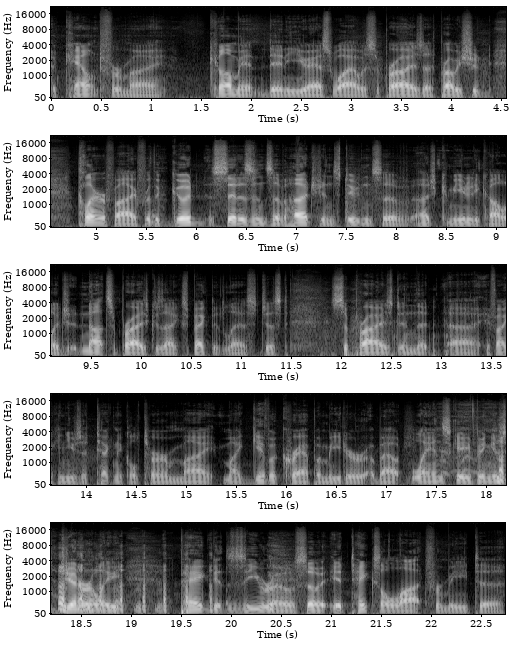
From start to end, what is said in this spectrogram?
account for my comment, Denny. You asked why I was surprised. I probably should clarify for the good citizens of Hutch and students of Hutch Community College. Not surprised because I expected less. Just surprised in that, uh, if I can use a technical term, my my give a crap a meter about landscaping is generally pegged at zero. So it takes a lot for me to.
